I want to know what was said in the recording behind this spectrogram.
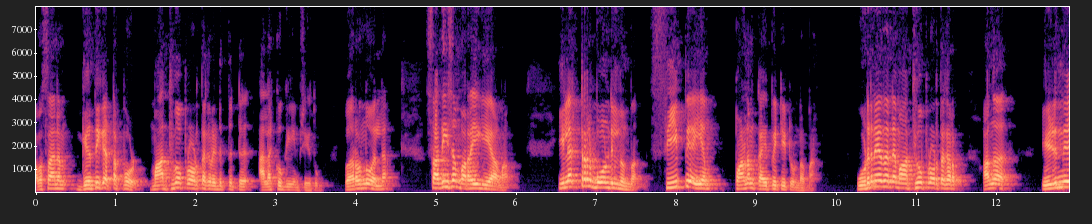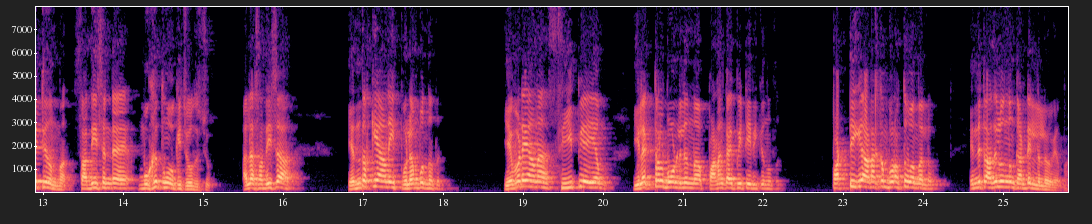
അവസാനം ഗതി കെട്ടപ്പോൾ മാധ്യമപ്രവർത്തകർ എടുത്തിട്ട് അലക്കുകയും ചെയ്തു. വേറൊന്നുമല്ല. സതീശൻ പറയുകയാണ് ഇലക്ട്രൽ ബോണ്ടിൽ നിന്ന് സി പി ഐ എം പണം കൈപ്പറ്റിയിട്ടുണ്ടെന്ന് ഉടനെ തന്നെ മാധ്യമപ്രവർത്തകർ അങ്ങ് എഴുന്നേറ്റ് നിന്ന് സതീശന്റെ മുഖത്ത് നോക്കി ചോദിച്ചു. അല്ല സതീശ എന്തൊക്കെയാണ് ഈ പുലമ്പുന്നത്? എവിടെയാണ് സി പി ഐ എം ഇലക്ട്രൽ ബോണ്ടിൽ നിന്ന് പണം കൈപ്പറ്റിയിരിക്കുന്നത്? പട്ടിക അടക്കം പുറത്തു വന്നല്ലോ എന്നിട്ട് അതിലൊന്നും കണ്ടില്ലല്ലോ എന്ന്.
